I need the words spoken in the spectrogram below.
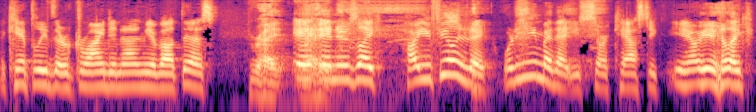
I can't believe they're grinding on me about this. Right. And, right. and it was like, how are you feeling today? What do you mean by that? You sarcastic, you know, you're like,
